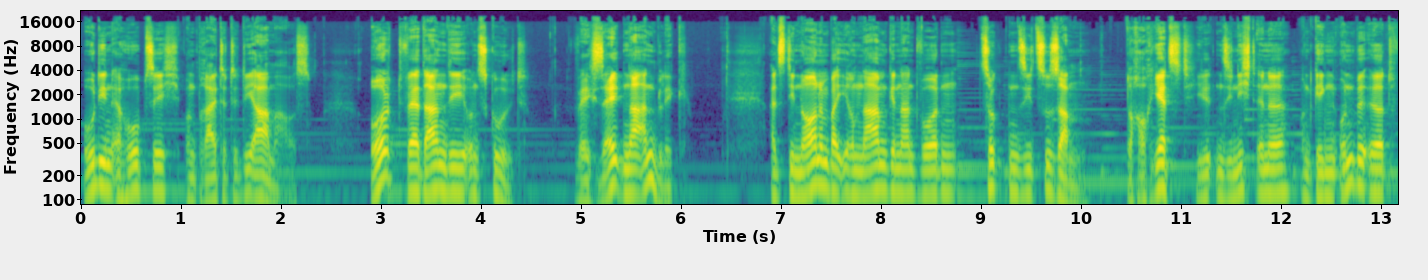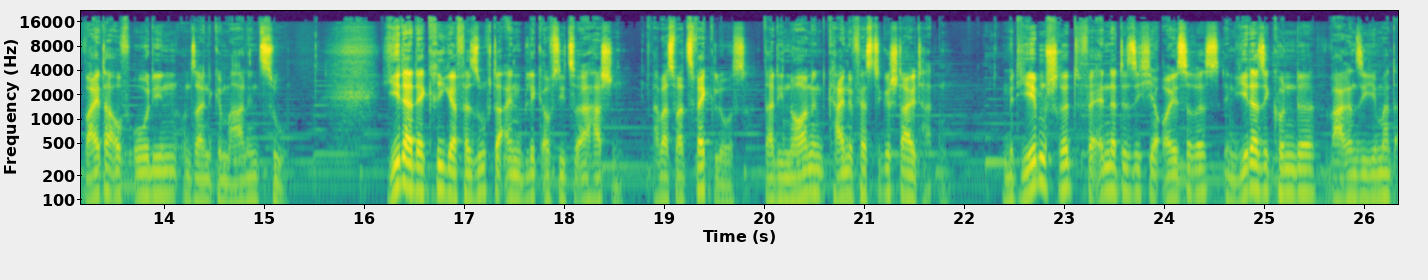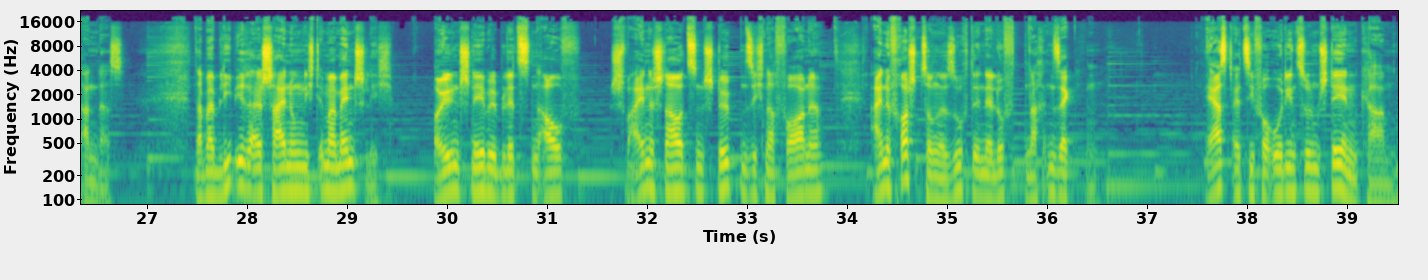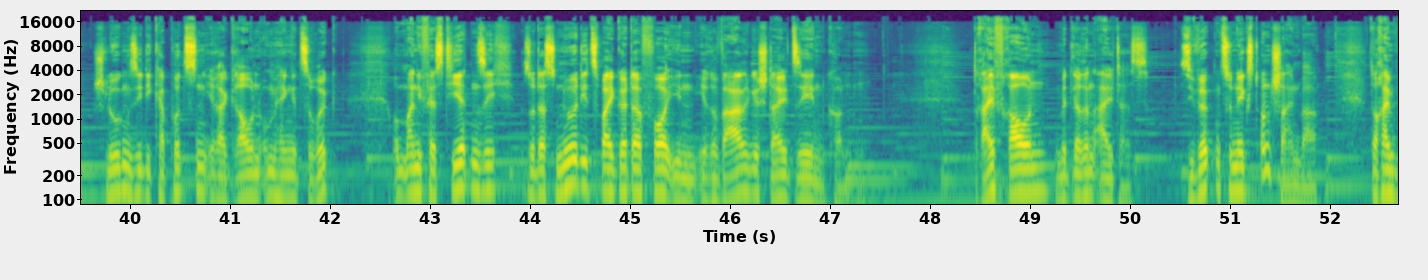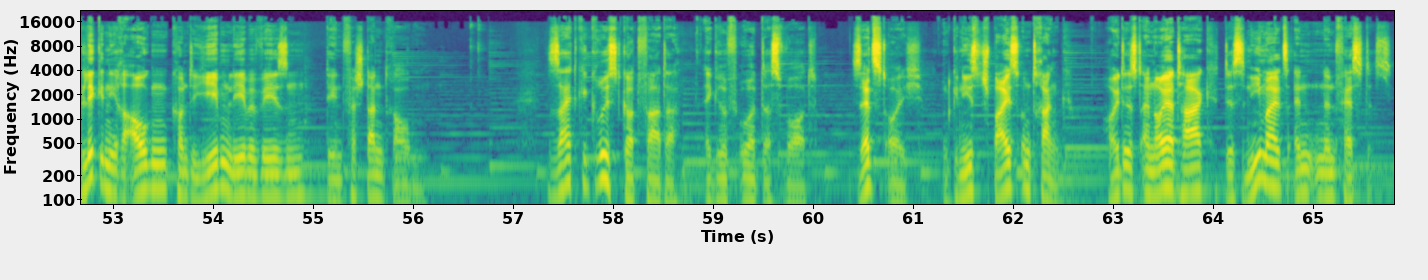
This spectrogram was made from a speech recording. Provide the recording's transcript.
Odin erhob sich und breitete die Arme aus. Urt Verdandi und Skuld. Welch seltener Anblick! Als die Nornen bei ihrem Namen genannt wurden, zuckten sie zusammen. Doch auch jetzt hielten sie nicht inne und gingen unbeirrt weiter auf Odin und seine Gemahlin zu. Jeder der Krieger versuchte einen Blick auf sie zu erhaschen, aber es war zwecklos, da die Nornen keine feste Gestalt hatten. Mit jedem Schritt veränderte sich ihr Äußeres, in jeder Sekunde waren sie jemand anders. Dabei blieb ihre Erscheinung nicht immer menschlich. Eulenschnäbel blitzten auf, Schweineschnauzen stülpten sich nach vorne, eine Froschzunge suchte in der Luft nach Insekten. Erst als sie vor Odin zum Stehen kamen, schlugen sie die Kapuzen ihrer grauen Umhänge zurück und manifestierten sich, sodass nur die zwei Götter vor ihnen ihre wahre Gestalt sehen konnten. Drei Frauen mittleren Alters, Sie wirkten zunächst unscheinbar, doch ein Blick in ihre Augen konnte jedem Lebewesen den Verstand rauben. Seid gegrüßt, Gottvater, ergriff Urt das Wort. Setzt euch und genießt Speis und Trank. Heute ist ein neuer Tag des niemals endenden Festes.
